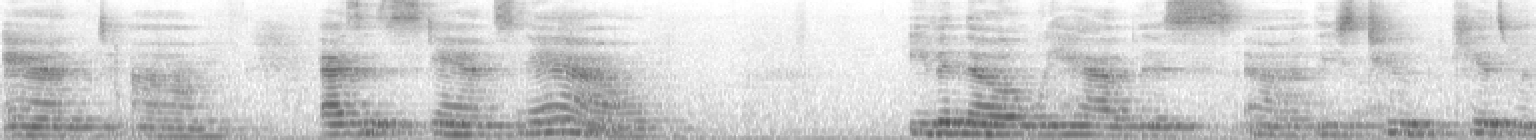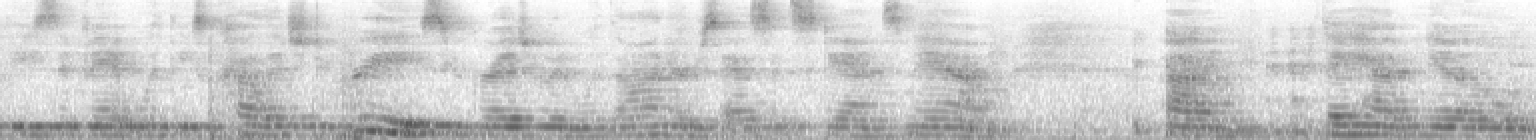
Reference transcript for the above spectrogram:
And um, as it stands now, even though we have this, uh, these two kids with these event, with these college degrees who graduated with honors as it stands now, um, they have no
